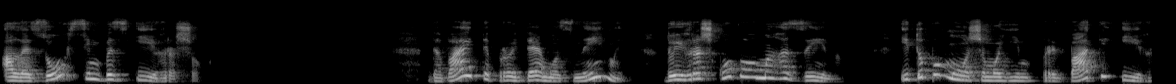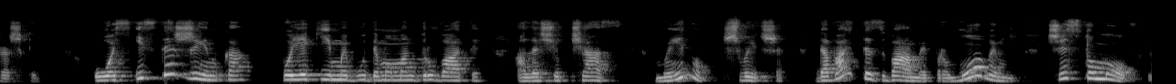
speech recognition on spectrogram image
але зовсім без іграшок. Давайте пройдемо з ними до іграшкового магазину і допоможемо їм придбати іграшки. Ось і стежинка, по якій ми будемо мандрувати, але щоб час минув швидше, давайте з вами промовимо чистомовку.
